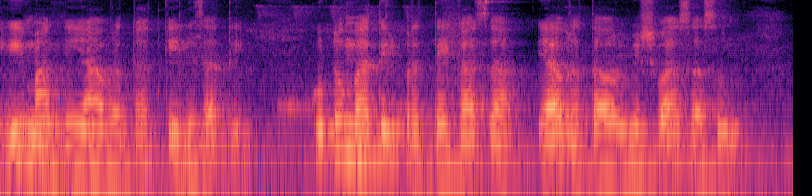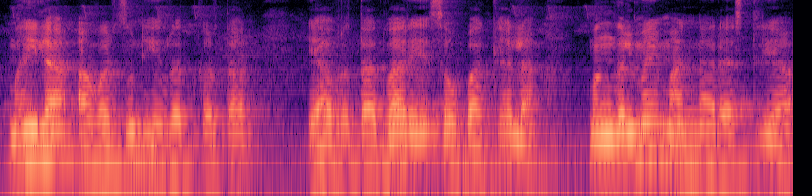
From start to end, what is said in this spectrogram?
ही मागणी या व्रतात केली जाते. कुटुंबातील प्रत्येकाचा या व्रतावर विश्वास असून महिला आवर्जून हे व्रत करतात. या व्रताद्वारे सौभाग्याला मंगलमय मानणाऱ्या स्त्रिया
